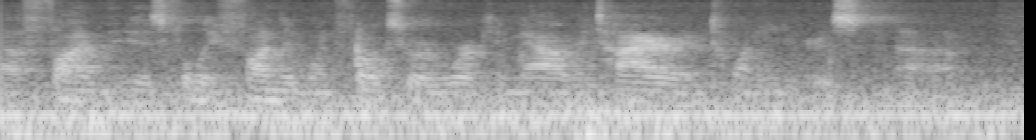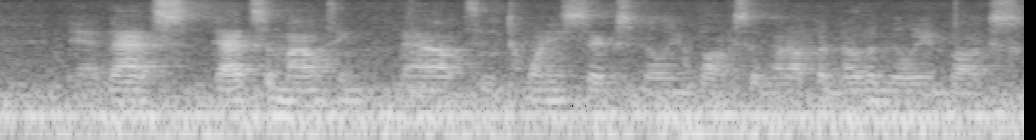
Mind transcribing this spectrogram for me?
uh, fund is fully funded when folks who are working now retire in 20 years. Um, And that's, that's amounting now to 26 million bucks. It went up another million bucks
